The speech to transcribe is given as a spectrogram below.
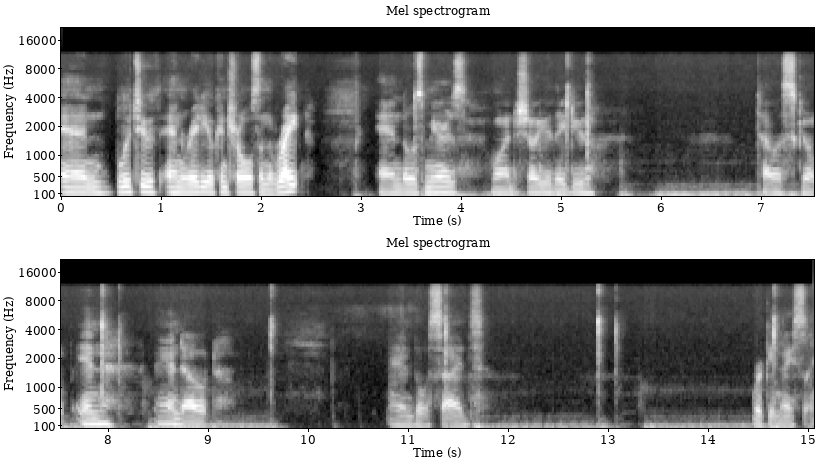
and Bluetooth and radio controls on the right. And those mirrors, I wanted to show you, they do telescope in and out and both sides working nicely.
